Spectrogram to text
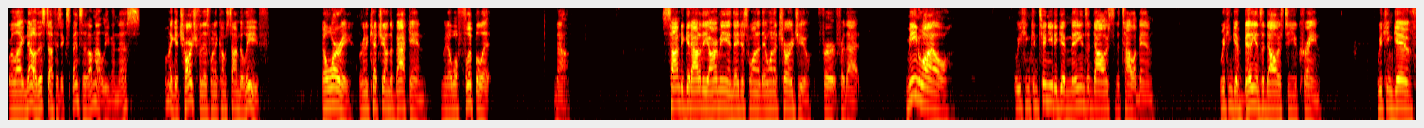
were like, no, this stuff is expensive. I'm not leaving this. I'm going to get charged for this when it comes time to leave. Don't worry. We're going to catch you on the back end. You know, we'll flipple it. No. It's time to get out of the army and they just want to they want to charge you for for that. Meanwhile, we can continue to give millions of dollars to the Taliban. We can give billions of dollars to Ukraine. We can give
